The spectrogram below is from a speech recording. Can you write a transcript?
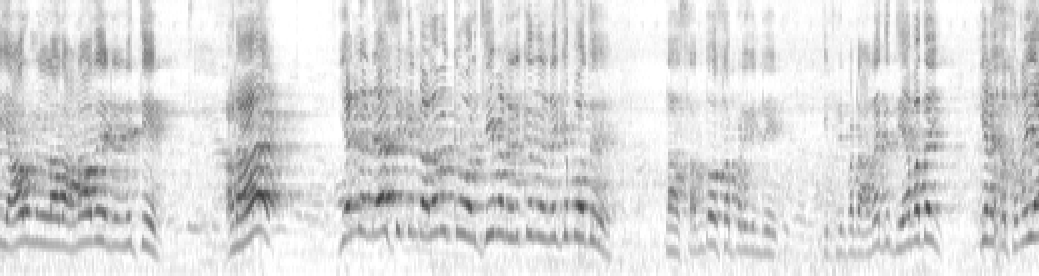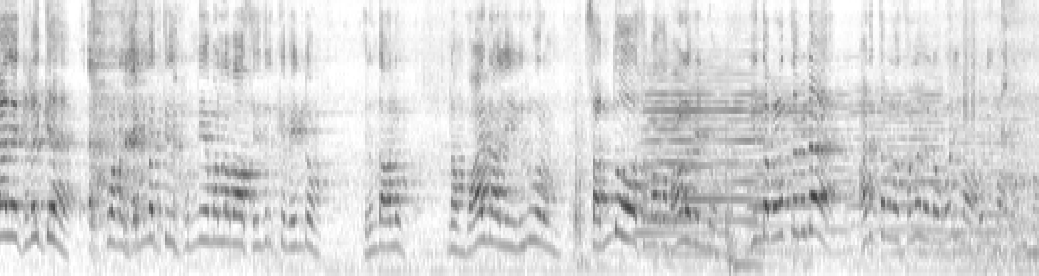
உலகத்தில் யாரும் இல்லாத அனாதை என்று நினைத்தேன். ஆனா என்ன நேசிக்கின்ற அளவுக்கு ஒரு ஜீவன் இருக்குதுன்னு நினைக்கும் போது நான் சந்தோஷப்படுகின்றேன். இப்படிப்பட்ட அழகு தேவதை எனக்கு துணையாக கிடைக்க போன ஜென்மத்தில் புண்ணியம் அல்லவா செய்திருக்க வேண்டும். இருந்தாலும் நம் வாழ்நாளில் இருவரும் சந்தோஷமாக வாழ வேண்டும். இந்த படத்தை விட அடுத்த படம் சொல்ல வேண்டும் ஓடிமா ஓடிமா ஓடிமா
